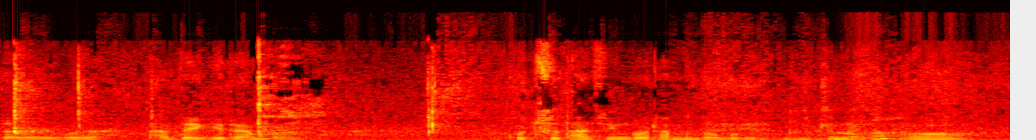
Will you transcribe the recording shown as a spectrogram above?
일단 이거 다대기를 한번 고추 다진 걸 한번 넣어보겠습니다. 이렇게 많나? 어.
